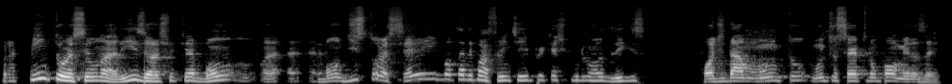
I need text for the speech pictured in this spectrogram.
para quem torcer o nariz, eu acho que é bom é, é, é bom distorcer e botar ele para frente aí, porque acho que o Bruno Rodrigues pode dar muito muito certo no Palmeiras aí.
